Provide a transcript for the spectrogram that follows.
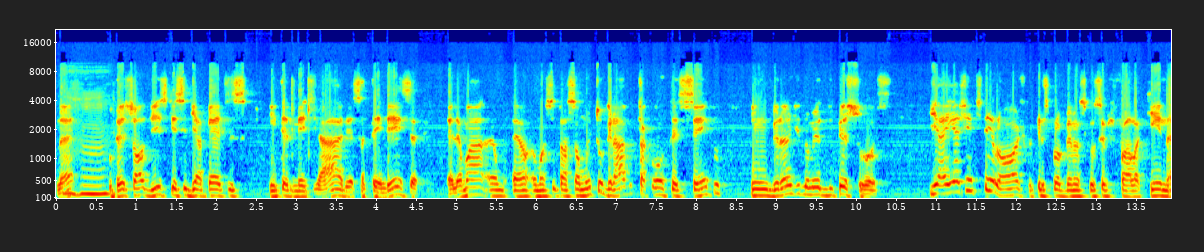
né? Uhum. O pessoal diz que esse diabetes intermediário, essa tendência, ela é uma, é, é uma situação muito grave que está acontecendo em um grande número de pessoas. E aí a gente tem, lógico, aqueles problemas que eu sempre falo aqui, né?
